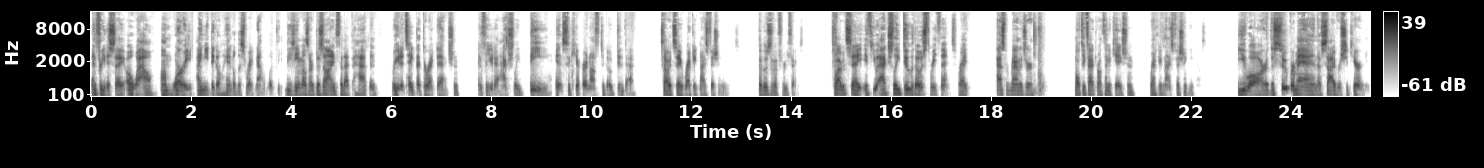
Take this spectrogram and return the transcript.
and for you to say, oh, wow, I'm worried. I need to go handle this right now. Look, these emails are designed for that to happen for you to take that direct action and for you to actually be insecure enough to go do that. So I would say recognize phishing emails. So those are the three things. So I would say if you actually do those three things, right? Password manager, multi-factor authentication, recognize phishing emails. You are the Superman of cybersecurity.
